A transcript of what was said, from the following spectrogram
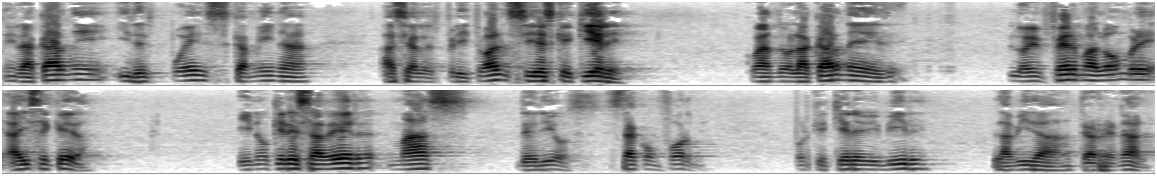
en la carne y después camina hacia lo espiritual si es que quiere. Cuando la carne lo enferma al hombre, ahí se queda. Y no quiere saber más de Dios. Está conforme. Porque quiere vivir la vida terrenal.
